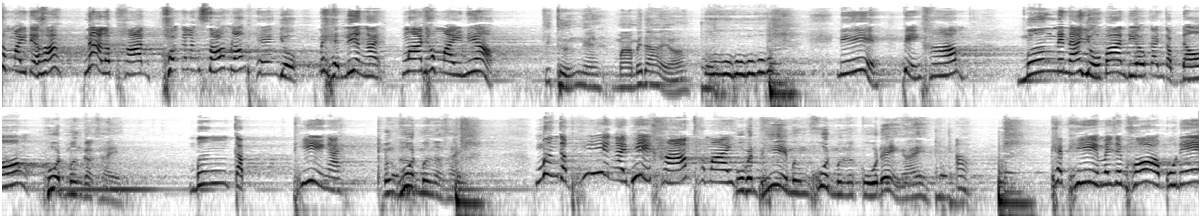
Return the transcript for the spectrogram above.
ทำไมเดี๋ยวฮะหน้ารำคาญคนกำลังซ้อมร้องเพลงอยู่ ไม่เห็นหรือยังไง มาทำไมเนี่ย คิดถึงไง มาไม่ได้เหรอ โอ้โหนี่พี่ครับมึงเนี่ยนะอยู่บ้านเดียวกันกับน้อง พูดมึงกับใคร มึงกับพี่ไง มึงพูดมึงกับใคร มึงกับพี่ไงพี่ครับทำไมกูเป็นพี่มึงพูดมึงกับกูได้ยังไง อ้าวแค่พี่ไม่ใช่พ่อกูนี่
